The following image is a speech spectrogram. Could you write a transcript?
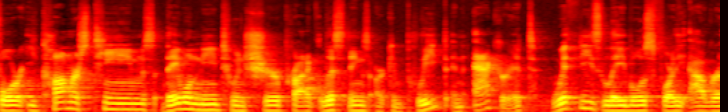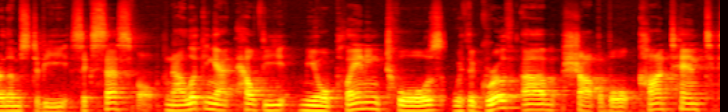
for e commerce teams, they will need to ensure product listings are complete and accurate with these labels for the algorithms to be successful. Now, looking at healthy meal planning tools, with the growth of shoppable content,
